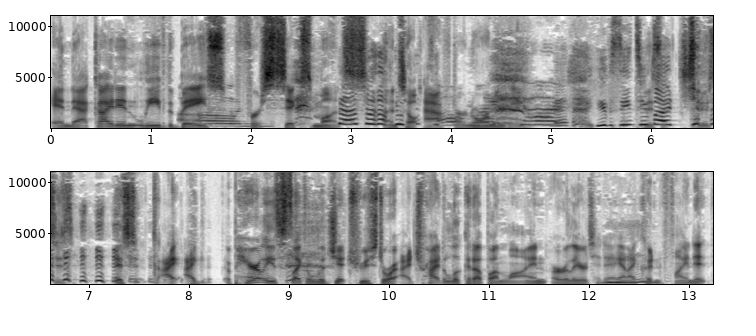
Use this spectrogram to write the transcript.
And that guy didn't leave the base Oh, for six months That's what I until would after Oh Normandy. You've seen too this much. Is, this is this. I, I apparently this is like a legit true story. I tried to look it up online earlier today and Mm-hmm. I couldn't find it.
